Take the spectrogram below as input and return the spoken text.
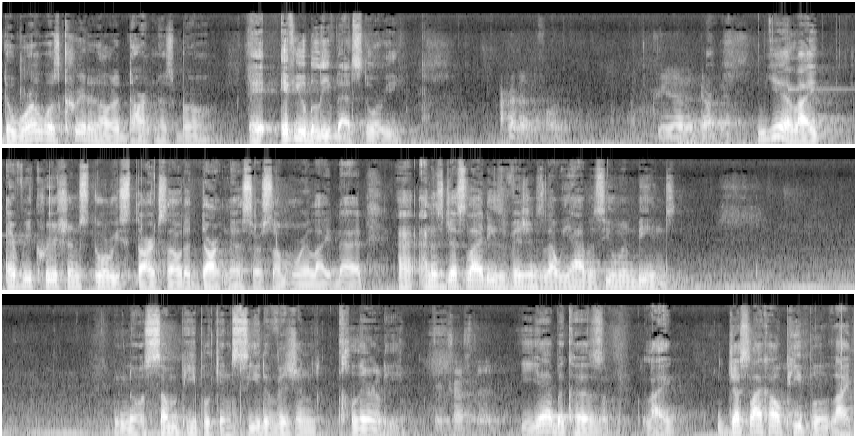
The world was created out of darkness, bro. If you believe that story. I heard that before. Created out of darkness. Yeah, like every creation story starts out of darkness or somewhere like that. And, and it's just like these visions that we have as human beings. You know, some people can see the vision clearly. They trust it. Yeah, because like just like how people like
